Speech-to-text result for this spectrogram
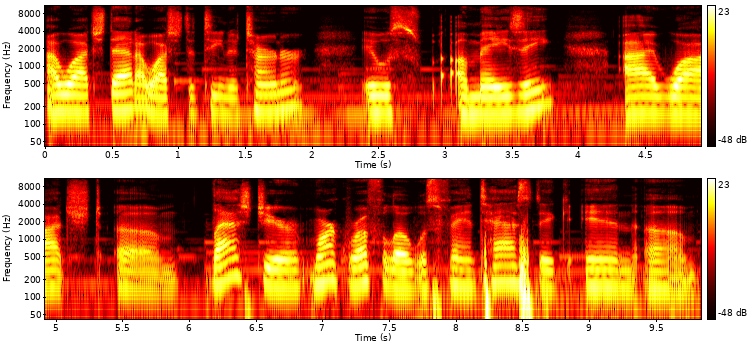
I watched that. I watched the Tina Turner. It was amazing. I watched um, last year. Mark Ruffalo was fantastic in um,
